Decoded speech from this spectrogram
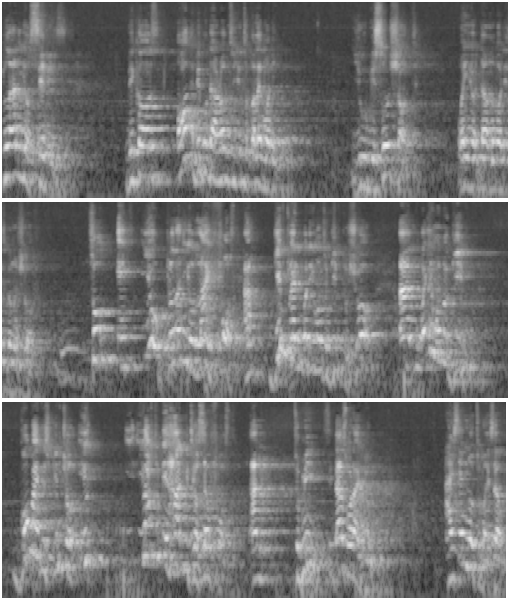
Plan your savings. Because all the people that run to you to collect money, you will be so shocked when you're done, nobody is going to show up. So if you plan your life first and give to anybody you want to give to, sure. And when you want to give, go by the scripture. You, you have to be hard with yourself first. And to me, see, that's what I do. I say no to myself.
